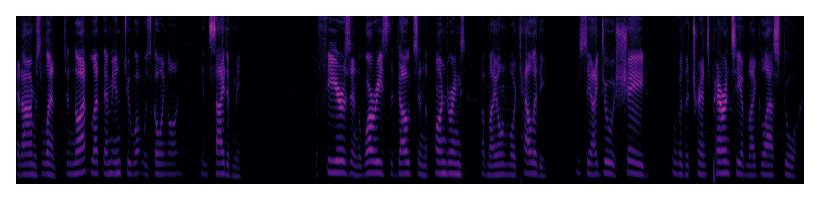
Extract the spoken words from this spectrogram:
at arm's length, to not let them into what was going on inside of me. The fears and the worries, the doubts and the ponderings of my own mortality. You see, I drew a shade over the transparency of my glass door.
